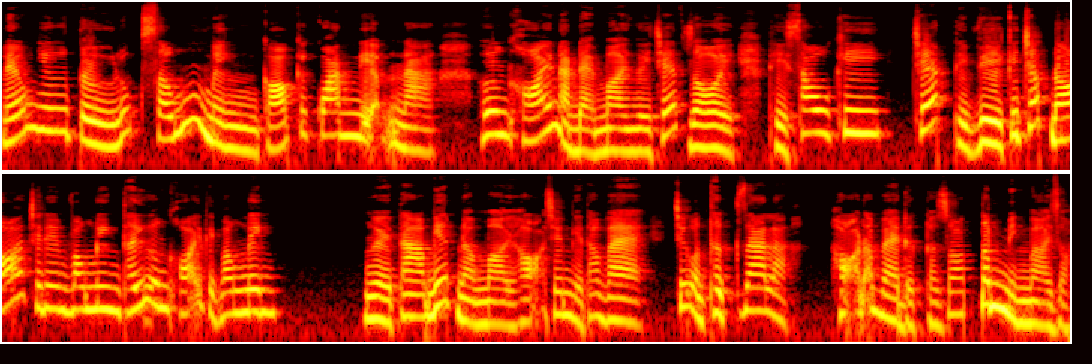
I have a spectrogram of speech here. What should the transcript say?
nếu như từ lúc sống mình có cái quan niệm là hương khói là để mời người chết rồi, thì sau khi chết thì vì cái chấp đó cho nên vong linh thấy hương khói thì vong linh, người ta biết là mời họ cho nên người ta về. Chứ còn thực ra là họ đã về được là do tâm mình mời rồi.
